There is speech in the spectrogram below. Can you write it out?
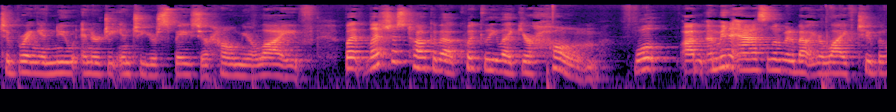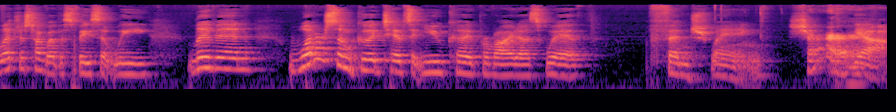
to bring in new energy into your space your home your life but let's just talk about quickly like your home well, I'm, I'm going to ask a little bit about your life too, but let's just talk about the space that we live in. What are some good tips that you could provide us with feng shuiing? Sure. Yeah.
